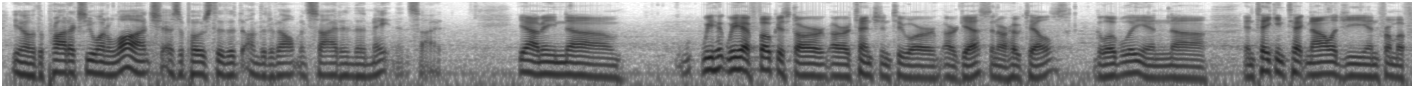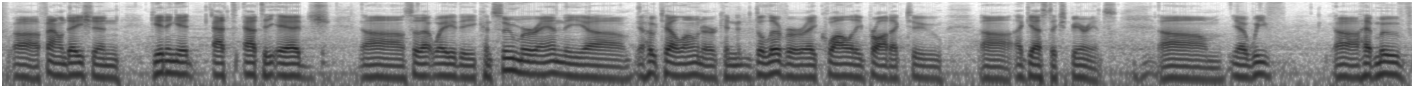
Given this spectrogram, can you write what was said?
you know, the products you want to launch as opposed to the, on the development side and the maintenance side? Yeah, I mean, um, we, we have focused our, our attention to our, our guests and our hotels globally and, uh, and taking technology and from a uh, foundation, getting it at, at the edge uh, so that way the consumer and the uh, hotel owner can deliver a quality product to uh, a guest experience. Mm -hmm. um, you know, we've uh, have moved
